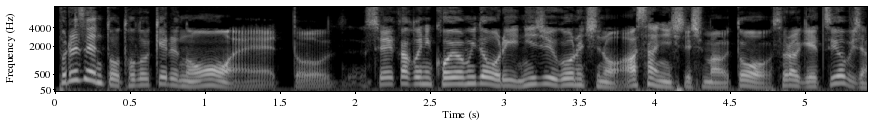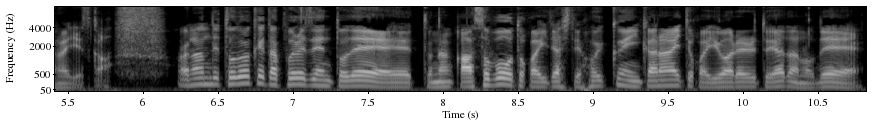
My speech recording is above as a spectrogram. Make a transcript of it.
プレゼントを届けるのを、えー、っと、正確に暦通り25日の朝にしてしまうと、それは月曜日じゃないですか。なんで届けたプレゼントで、えー、っと、なんか遊ぼうとか言い出して保育園行かないとか言われると嫌なので、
